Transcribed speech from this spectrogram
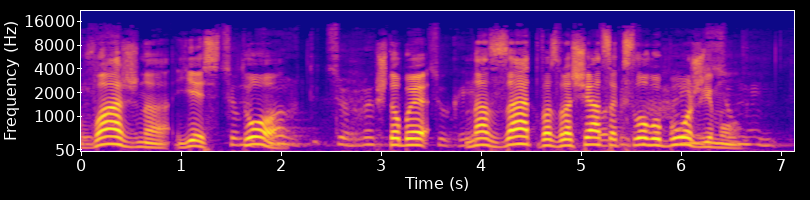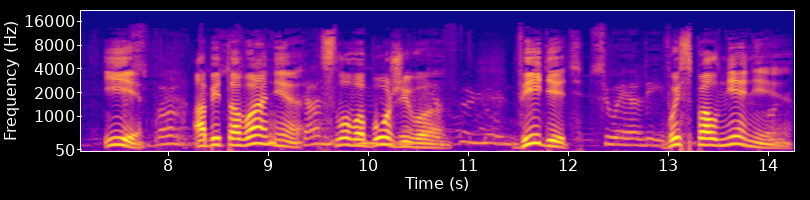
важно есть то, чтобы назад возвращаться к Слову Божьему и обетование Слова Божьего видеть в исполнении,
